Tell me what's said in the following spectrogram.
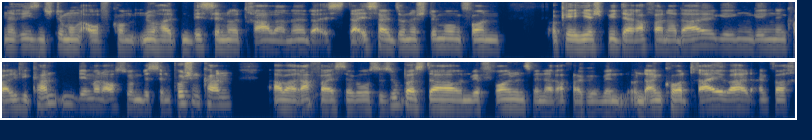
eine Riesenstimmung aufkommt, nur halt ein bisschen neutraler. Ne? Da, ist, da ist halt so eine Stimmung von, okay, hier spielt der Rafa Nadal gegen, gegen den Qualifikanten, den man auch so ein bisschen pushen kann. Aber Rafa ist der große Superstar und wir freuen uns, wenn der Rafa gewinnt. Und an Court 3 war halt einfach,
